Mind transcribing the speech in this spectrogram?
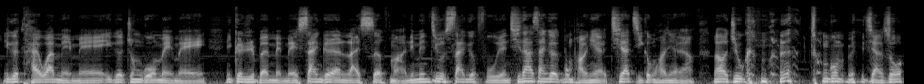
一个台湾美眉，一个中国美眉，一个日本美眉，三个人来 serve 嘛，里面就三个服务员，其他三个不跑进来，其他几个不跑进来。然后就跟我中国美眉讲说，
